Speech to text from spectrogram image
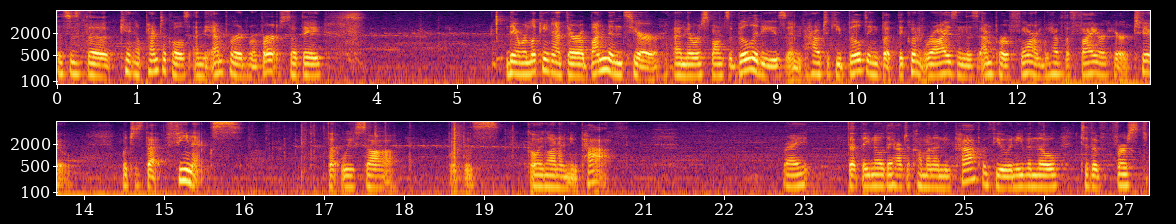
this is the King of Pentacles and the Emperor in reverse. So they they were looking at their abundance here and their responsibilities and how to keep building, but they couldn't rise in this emperor form. We have the fire here too, which is that phoenix that we saw with this going on a new path, right? That they know they have to come on a new path with you. And even though to the first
